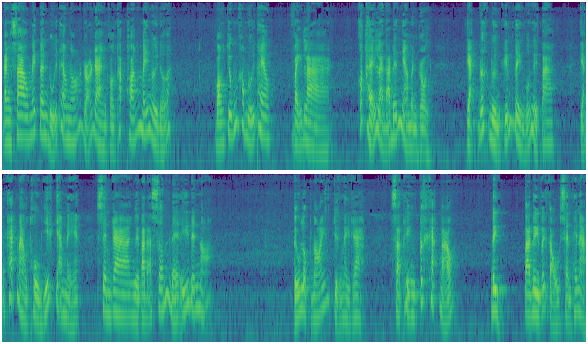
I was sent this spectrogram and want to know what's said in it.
Đằng sau mấy tên đuổi theo nó rõ ràng còn thấp thoáng mấy người nữa. Bọn chúng không đuổi theo, vậy là có thể là đã đến nhà mình rồi. Chặt đứt đường kiếm tiền của người ta, chẳng khác nào thù giết cha mẹ. Xem ra người ta đã sớm để ý đến nó. Tiểu Lục nói chuyện này ra. Sa Thiên tức khắc bảo, đi, ta đi với cậu xem thế nào.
